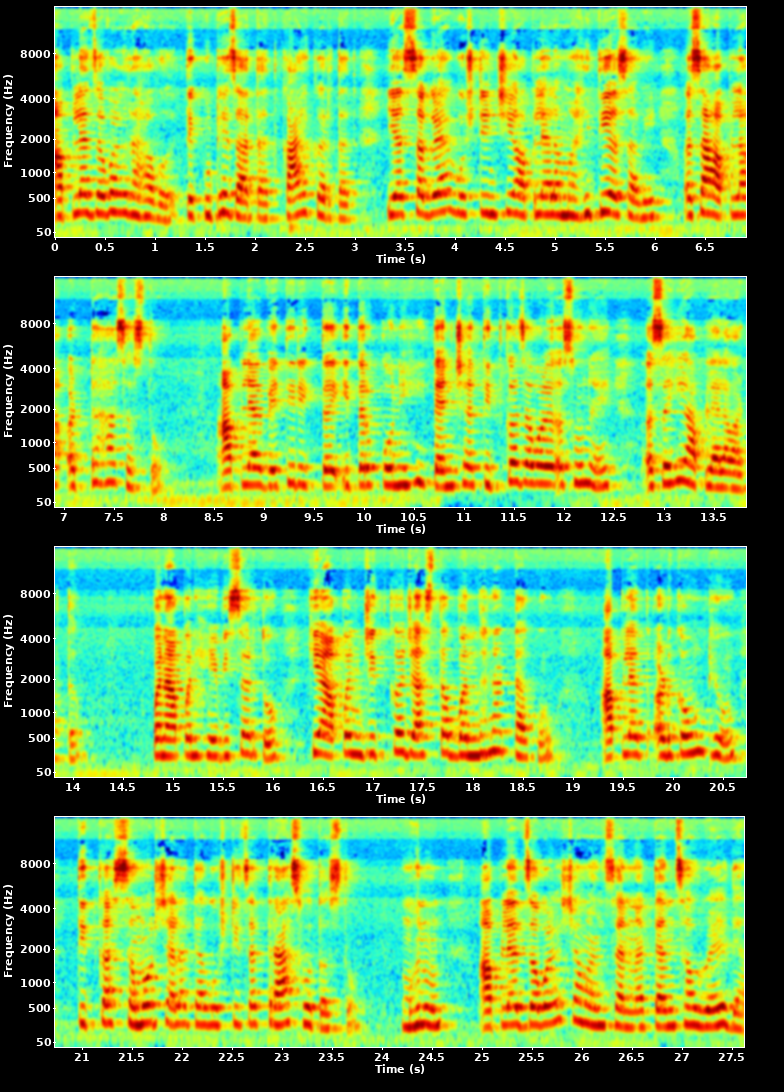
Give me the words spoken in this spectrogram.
आपल्याजवळ राहावं. ते कुठे जातात काय करतात या सगळ्या गोष्टींची आपल्याला माहिती असावी असा आपला अट्टहास असतो. आपल्या व्यतिरिक्त इतर कोणीही त्यांच्या तितकं जवळ असू नये असंही आपल्याला वाटतं. पण आपण हे विसरतो की आपण जितकं जास्त बंधनात टाकू आपल्यात अडकवून ठेवू तितका समोरच्याला त्या गोष्टीचा त्रास होत असतो. म्हणून आपल्या जवळच्या माणसांना त्यांचा वेळ द्या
